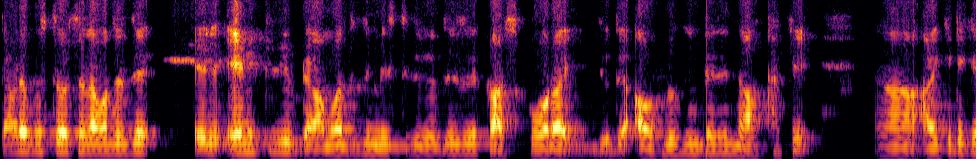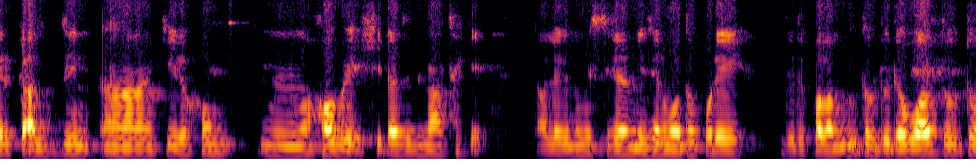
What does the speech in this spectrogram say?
তাহলে বুঝতে পারছেন আমাদের যে এন্ট্রিটা আমাদের যে মিস্ত্রিদের যে কাজ করাই, যদি আউটলুকিংটা যদি না থাকে আর্কিটেক্টের কাজ যদি কীরকম হবে সেটা যদি না থাকে, তাহলে কিন্তু মিস্ত্রিরা নিজের মতো করে দুটো কলাম তুলতো, দুটো ওয়াল তুলতো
